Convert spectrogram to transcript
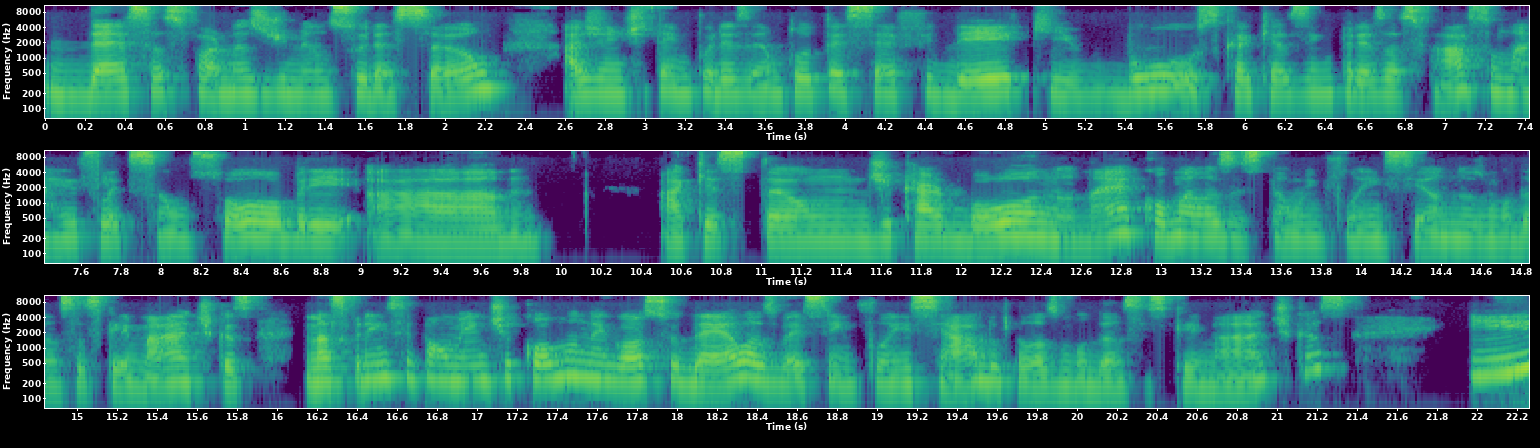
dessas formas de mensuração. A gente tem, por exemplo, o TCFD, que busca que as empresas façam uma reflexão sobre a, a questão de carbono, né? Como elas estão influenciando as mudanças climáticas, mas principalmente como o negócio delas vai ser influenciado pelas mudanças climáticas. E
